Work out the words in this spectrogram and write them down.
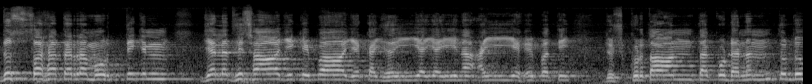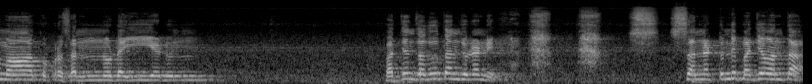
దుస్సహతర మూర్తికిన్ జలధిసాయికి పాయకయ్యయైన అయ్యహిపతి దుష్కృతాంతకుడనంతుడు మాకు ప్రసన్నుడయ్యడు పద్యం చదువుతాను చూడండి. అన్నట్టుంది పద్యం అంతా.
